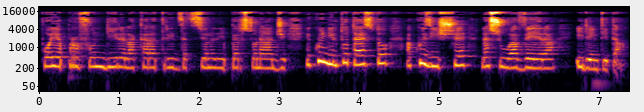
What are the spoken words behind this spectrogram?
puoi approfondire la caratterizzazione dei personaggi e quindi il tuo testo acquisisce la sua vera identità.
